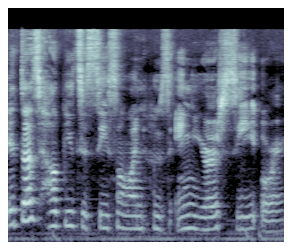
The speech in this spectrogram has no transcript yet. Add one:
it does help you to see someone who's in your seat or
